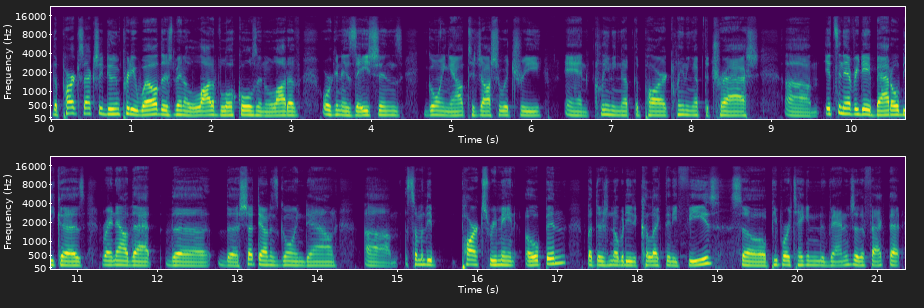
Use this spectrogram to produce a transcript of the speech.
the park's actually doing pretty well. There's been a lot of locals and a lot of organizations going out to Joshua Tree and cleaning up the park, cleaning up the trash. Um, it's an everyday battle because right now that the the shutdown is going down, um, some of the parks remain open, but there's nobody to collect any fees. So people are taking advantage of the fact that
